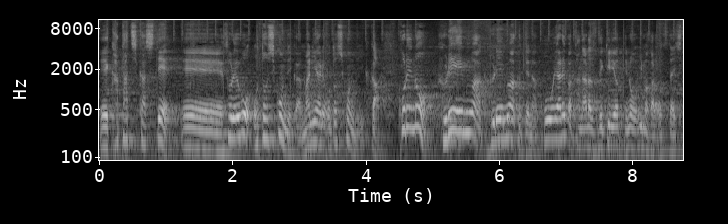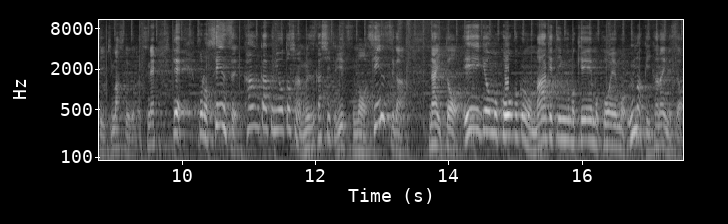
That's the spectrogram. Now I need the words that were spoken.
えー、形化して、えー、それを落とし込んでいくか。マニュアル落とし込んでいくか。これのフレームワークフレームワークっていうのはこうやれば必ずできるよっていうのを今からお伝えしていきますということですね。でこのセンス感覚に落とすのは難しいと言いつつもセンスがないと営業も広告もマーケティングも経営も講演もうまくいかないんですよ。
